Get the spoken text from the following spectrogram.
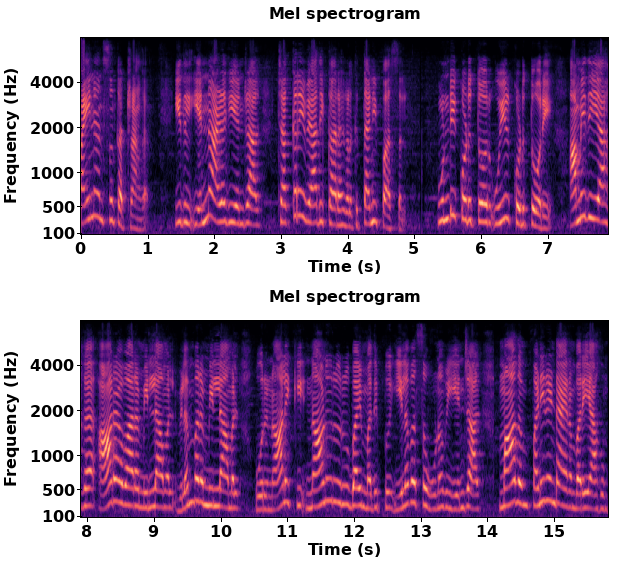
பைனான்ஸும் கட்டுறாங்க இதில் என்ன அழகு என்றால் சர்க்கரை வியாதிக்காரர்களுக்கு தனி பார்சல் உண்டி கொடுத்தோர் உயிர் கொடுத்தோரே. அமைதியாக ஆரவாரம் இல்லாமல் விளம்பரம் இல்லாமல் ஒரு நாளைக்கு நானூறு ரூபாய் மதிப்பு இலவச உணவு என்றால் மாதம் பனிரெண்டாயிரம் வரையாகும்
